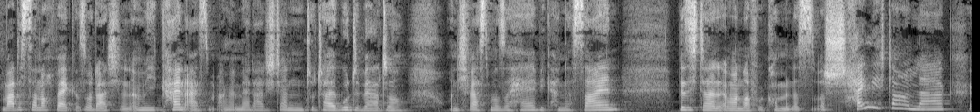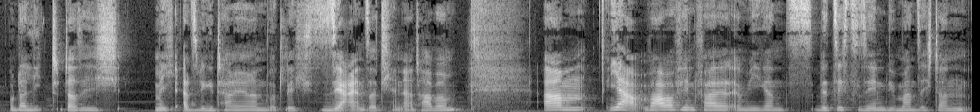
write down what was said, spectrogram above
war das dann auch weg. Also da hatte ich dann irgendwie keinen Eisenmangel mehr. Da hatte ich dann total gute Werte. Und ich war erst mal so, hä, wie kann das sein? Bis ich dann irgendwann drauf gekommen bin, dass es wahrscheinlich daran lag oder liegt, dass ich mich als Vegetarierin wirklich sehr einseitig ernährt habe. Ähm, ja, war aber auf jeden Fall irgendwie ganz witzig zu sehen, wie man sich dann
